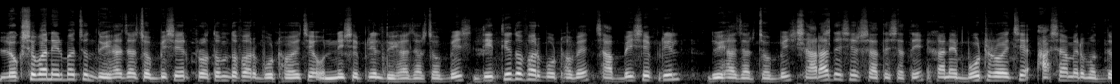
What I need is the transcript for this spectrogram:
লোকসভা নির্বাচন দুই হাজার চব্বিশের প্রথম দফার ভোট হয়েছে উনিশ এপ্রিল দুই হাজার চব্বিশ। দ্বিতীয় দফার ভোট হবে ছাব্বিশ এপ্রিল। দুই হাজার চব্বিশ সারা দেশের সাথে সাথে এখানে ভোট রয়েছে, আসামের মধ্যে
